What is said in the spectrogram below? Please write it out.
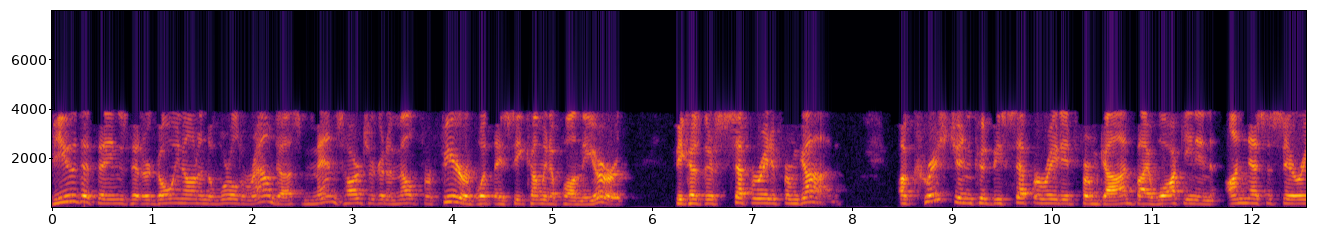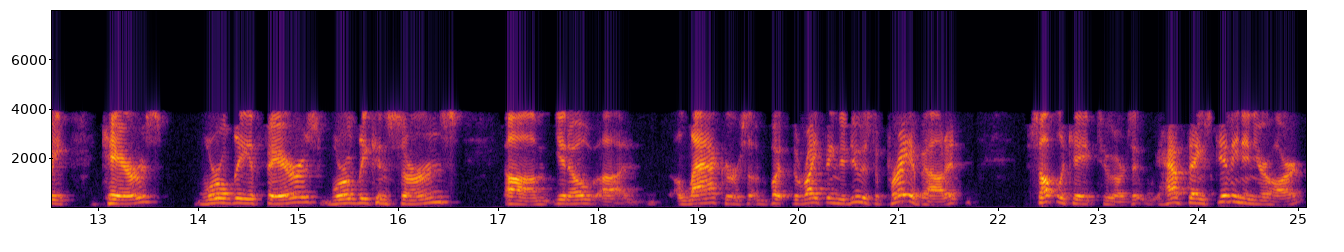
view the things that are going on in the world around us, men's hearts are going to melt for fear of what they see coming upon the earth because they're separated from God. A Christian could be separated from God by walking in unnecessary cares, worldly affairs, worldly concerns, um, you know, uh, a lack or something. But the right thing to do is to pray about it, supplicate to her, have thanksgiving in your heart,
